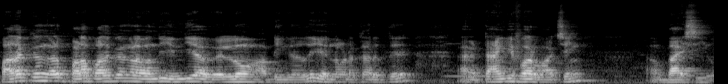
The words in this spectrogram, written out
பதக்கங்கள் பல பதக்கங்களை வந்து இந்தியா வெல்லும் அப்படிங்கிறது என்னோட கருத்து. தேங்க்யூ ஃபார் வாட்சிங் பாய் சி யூ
